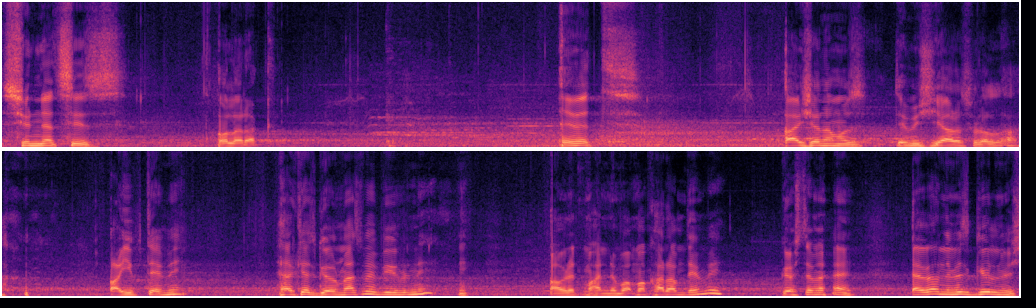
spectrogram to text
Sünnetsiz olarak. Evet. Ayşe anamız demiş ya Resulallah. Ayıp değil mi? Herkes görmez mi birbirini? Avret mahalline bakmak haram değil mi? Gösterme. Efendimiz gülmüş.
